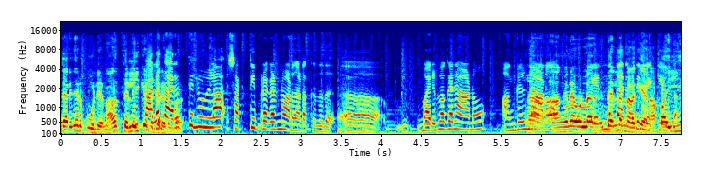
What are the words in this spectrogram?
തെരഞ്ഞെടുപ്പ് കൂടിയാണ്. അത് തെളിയിക്കേണ്ട പല തരത്തിലുള്ള ശക്തി പ്രകടനമാണ് നടക്കുന്നത്. മരുമകനാണോ അങ്കിളിനാണോ അങ്ങനെയുള്ള ഇതെല്ലാം നടക്കുകയാണ്. അപ്പൊ ഈ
